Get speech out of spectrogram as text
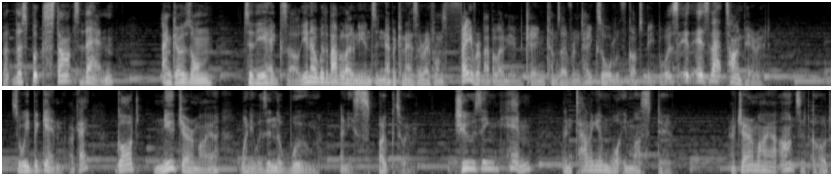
But this book starts then and goes on to the exile. You know, with the Babylonians and Nebuchadnezzar, everyone's favorite Babylonian king comes over and takes all of God's people. It's, it's that time period. So we begin, okay? God knew Jeremiah when he was in the womb, and he spoke to him, choosing him and telling him what he must do. Now, Jeremiah answered God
